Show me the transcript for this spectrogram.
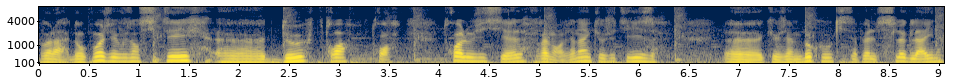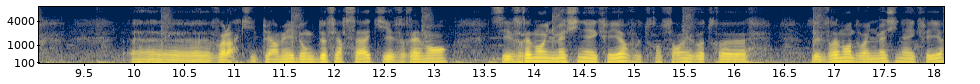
Voilà, donc moi je vais vous en citer euh, deux, trois, trois, trois logiciels, vraiment. Il y en a un que j'utilise, euh, que j'aime beaucoup, qui s'appelle Slugline. Voilà, qui permet donc de faire ça, qui est vraiment, c'est vraiment une machine à écrire. Vous transformez votre, vous êtes vraiment devant une machine à écrire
